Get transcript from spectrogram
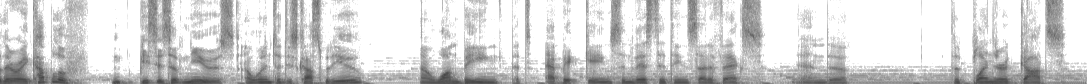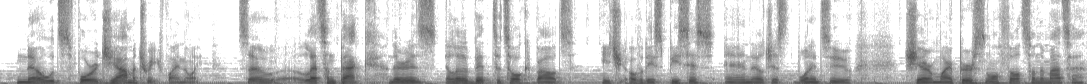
there are a couple of pieces of news I wanted to discuss with you. Uh, one being that Epic Games invested in SideFX and uh, that Blender got nodes for geometry finally. So uh, let's unpack. There is a little bit to talk about each of these pieces and I just wanted to share my personal thoughts on the matter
